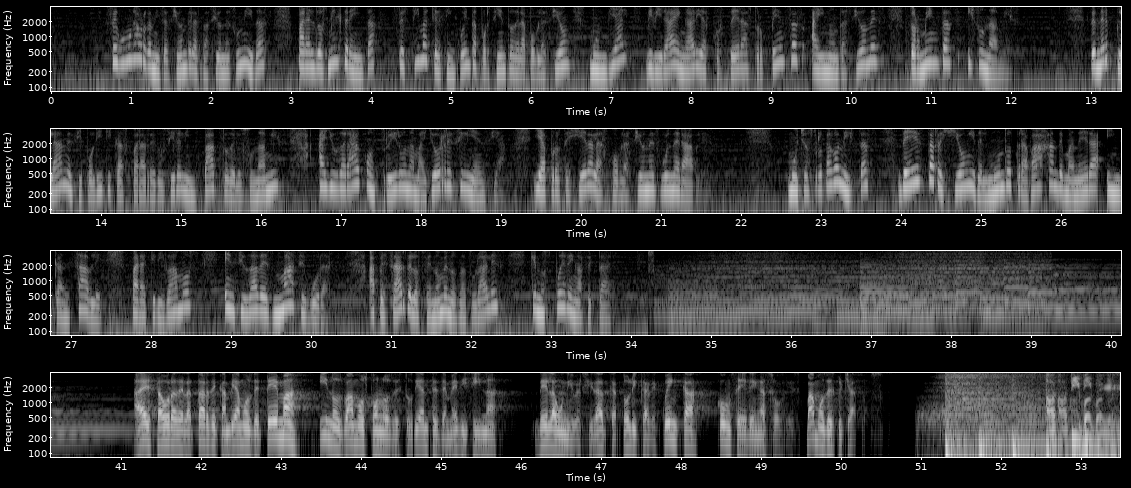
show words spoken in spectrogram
Según la Organización de las Naciones Unidas, para el 2030 se estima que el 50% de la población mundial vivirá en áreas costeras propensas a inundaciones, tormentas y tsunamis. Tener planes y políticas para reducir el impacto de los tsunamis ayudará a construir una mayor resiliencia y a proteger a las poblaciones vulnerables. Muchos protagonistas de esta región y del mundo trabajan de manera incansable para que vivamos en ciudades más seguras, a pesar de los fenómenos naturales que nos pueden afectar. A esta hora de la tarde cambiamos de tema y nos vamos con los estudiantes de medicina de la Universidad Católica de Cuenca con sede en Azogues. Vamos a escucharlos. Actívate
